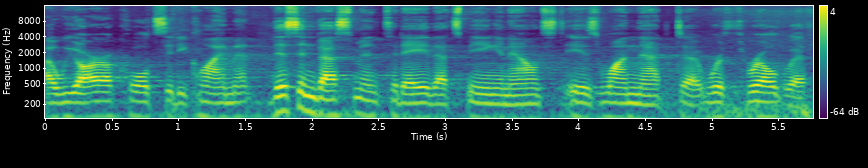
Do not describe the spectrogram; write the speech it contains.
uh, we are a cold city climate. This investment today that's being announced is one that uh, we're thrilled with.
